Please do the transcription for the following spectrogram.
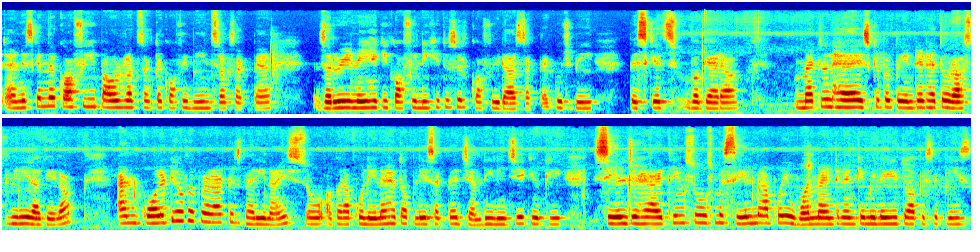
एंड इसके अंदर कॉफ़ी पाउडर रख सकते हैं कॉफ़ी बीन्स रख सकते हैं। ज़रूरी नहीं है कि कॉफ़ी लिखी तो सिर्फ़ कॉफ़ी डाल सकते हैं, कुछ भी बिस्किट्स वगैरह। मेटल है, इसके ऊपर पेंटेड है तो रस्ट भी नहीं लगेगा। And quality of the product is very nice so अगर आपको लेना है तो आप ले सकते हैं। जल्दी लीजिए, क्योंकि सेल जो है आई थिंक सो उसमें सेल में आपको ये वन नाइन्टी नाइन की मिलेगी तो आप इसे प्लीज़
